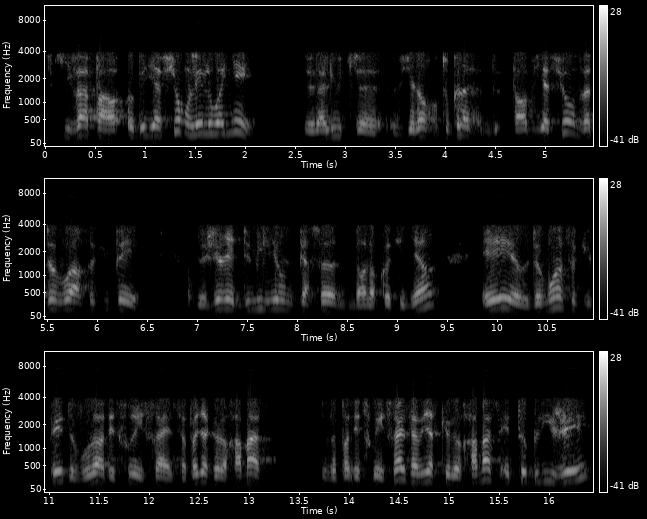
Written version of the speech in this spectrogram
Ce qui va par obligation l'éloigner de la lutte violente. En tout cas, par obligation, on va devoir s'occuper de gérer 2 millions de personnes dans leur quotidien et euh, de moins s'occuper de vouloir détruire Israël. Ça ne veut pas dire que le Hamas ne veut pas détruire Israël, ça veut dire que le Hamas est obligé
